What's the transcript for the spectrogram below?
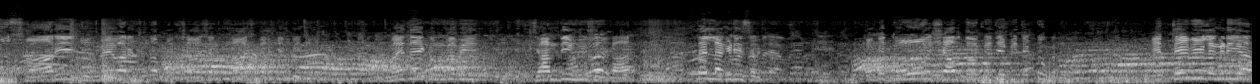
ਉਹ ਸਾਰੀ ਜ਼ਿੰਮੇਵਾਰੀ ਉਹਦਾ ਪ੍ਰਸ਼ਾਸਨ ਖਾਸ ਕਰਕੇ ਬੀਜੇਪੀ ਮੈਂ ਤਾਂ ਇਹ ਕਹੂੰਗਾ ਵੀ ਜਾਂਦੀ ਹੋਈ ਸਰਕਾਰ ਤੇ ਲੰਗੜੀ ਸਰਕਾਰ। ਕਿਉਂਕਿ ਦੋ ਸ਼ਬਦ ਬੀਜੇਪੀ ਤੇ ਢੁਕਦੇ ਇੱਥੇ ਵੀ ਲੰਗੜੀ ਆ,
